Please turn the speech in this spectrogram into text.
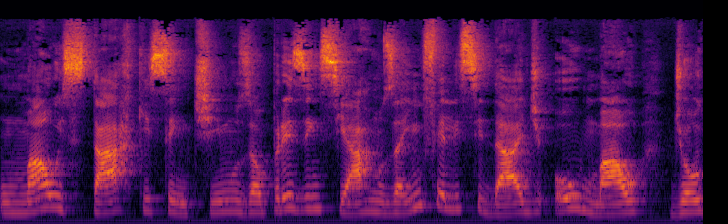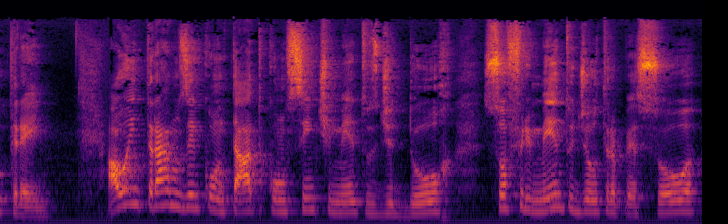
um mal-estar que sentimos ao presenciarmos a infelicidade ou o mal de outrem. Ao entrarmos em contato com sentimentos de dor, sofrimento de outra pessoa,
